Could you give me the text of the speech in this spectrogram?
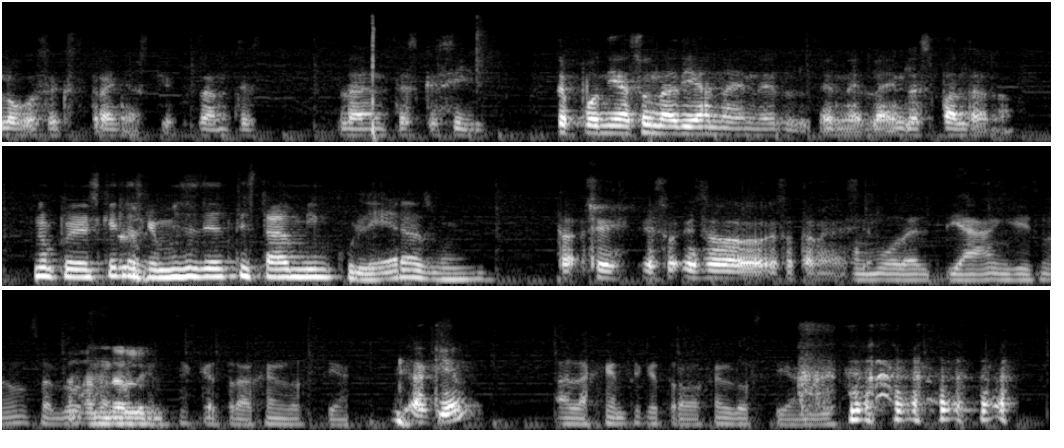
logos extraños que antes, antes que sí te ponías una diana en, el, en, el- en la espalda, ¿no? No, pero es que las camisas de antes estaban bien culeras, güey. Sí, eso, eso, eso también es. Como del tianguis, ¿no? Saludos a Ándale. la gente que trabaja en los tianguis. ¿A quién? A la gente que trabaja en los tianguis.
